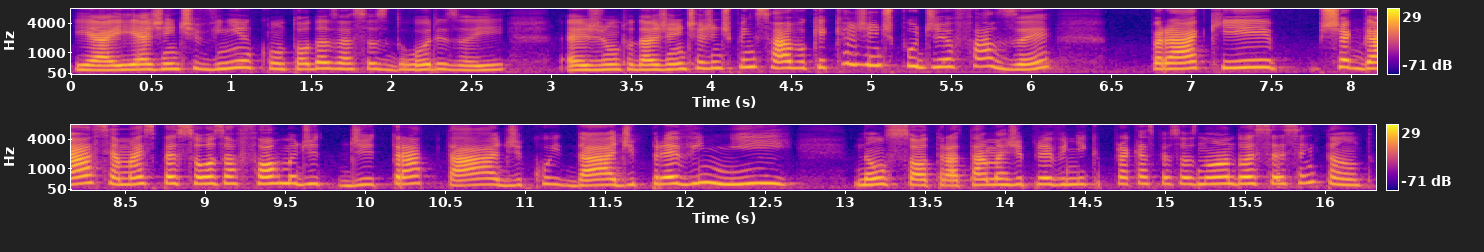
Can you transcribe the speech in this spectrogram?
E aí a gente vinha com todas essas dores aí é, junto da gente, a gente pensava o que, que a gente podia fazer para que chegasse a mais pessoas a forma de, de tratar, de cuidar, de prevenir, não só tratar, mas de prevenir para que as pessoas não adoecessem tanto.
